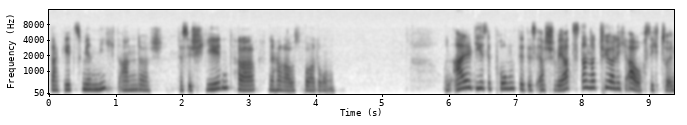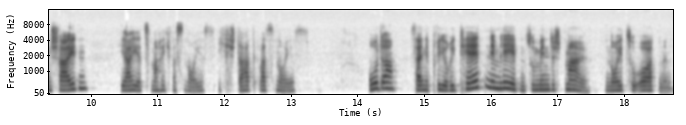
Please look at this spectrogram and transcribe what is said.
Da geht es mir nicht anders. Das ist jeden Tag eine Herausforderung. Und all diese Punkte, das erschwert es dann natürlich auch, sich zu entscheiden, ja, jetzt mache ich was Neues, ich starte was Neues. Oder seine Prioritäten im Leben zumindest mal neu zu ordnen.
